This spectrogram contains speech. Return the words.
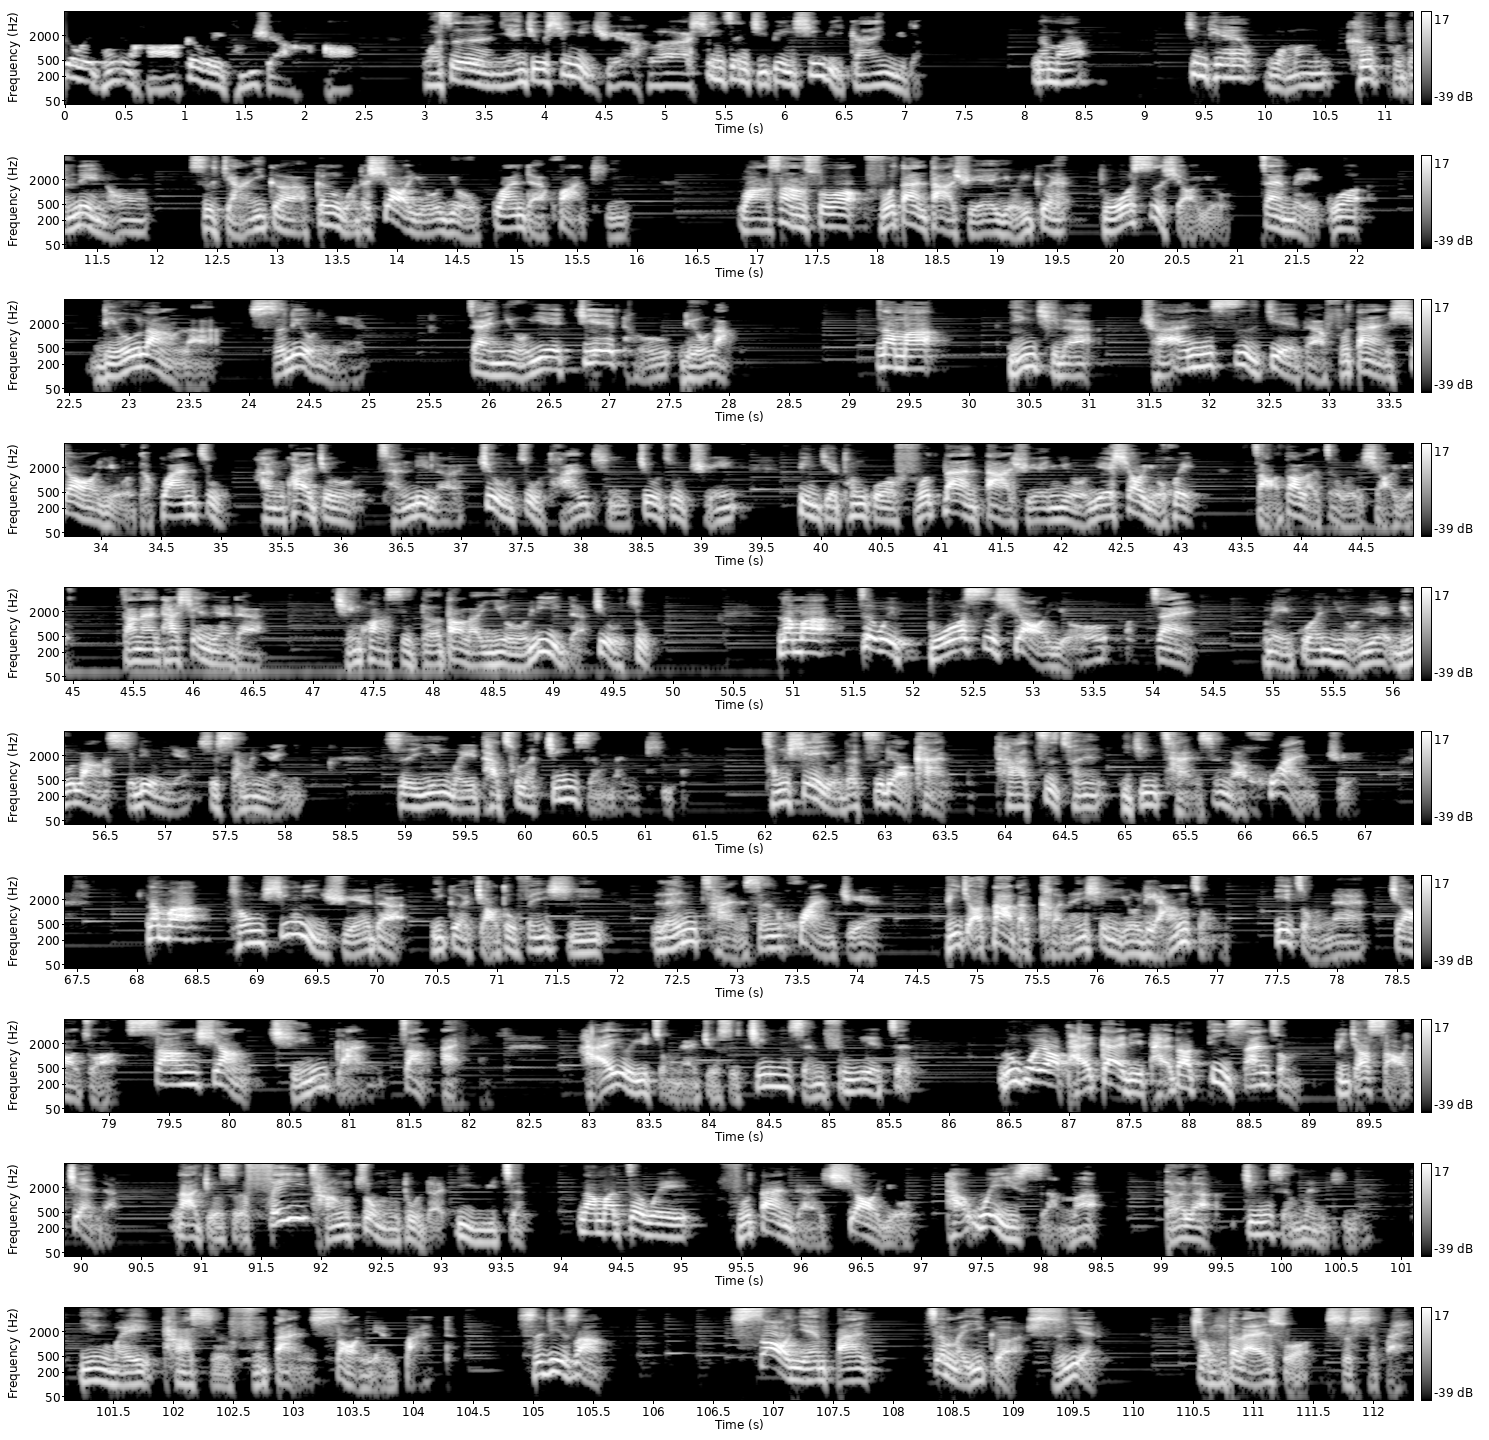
各位朋友好，各位同学好，我是研究心理学和新生疾病心理干预的。那么，今天我们科普的内容是讲一个跟我的校友有关的话题。网上说，复旦大学有一个博士校友在美国流浪了十六年，在纽约街头流浪。那么。引起了全世界的复旦校友的关注，很快就成立了救助团体、救助群，并且通过复旦大学纽约校友会找到了这位校友。当然，他现在的情况是得到了有力的救助。那么，这位博士校友在美国纽约流浪十六年是什么原因？是因为他出了精神问题。从现有的资料看，他自称已经产生了幻觉。那么，从心理学的一个角度分析，人产生幻觉比较大的可能性有两种，一种呢叫做双向情感障碍，还有一种呢就是精神分裂症。如果要排概率排到第三种比较少见的，那就是非常重度的抑郁症。那么这位复旦的校友，他为什么得了精神问题呢？因为他是复旦少年班的。实际上，少年班这么一个实验，总的来说是失败。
